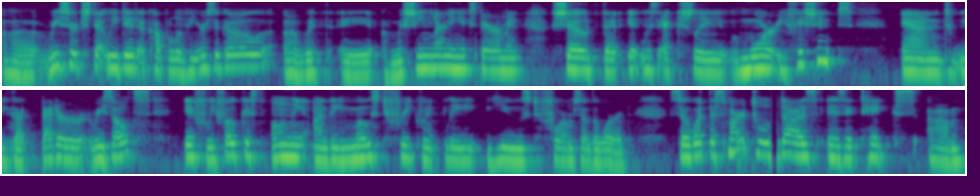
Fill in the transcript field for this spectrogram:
uh, research that we did a couple of years ago uh, with a, a, machine learning experiment showed that it was actually more efficient and we got better results if we focused only on the most frequently used forms of the word. So, what the SMART tool does is it takes um,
